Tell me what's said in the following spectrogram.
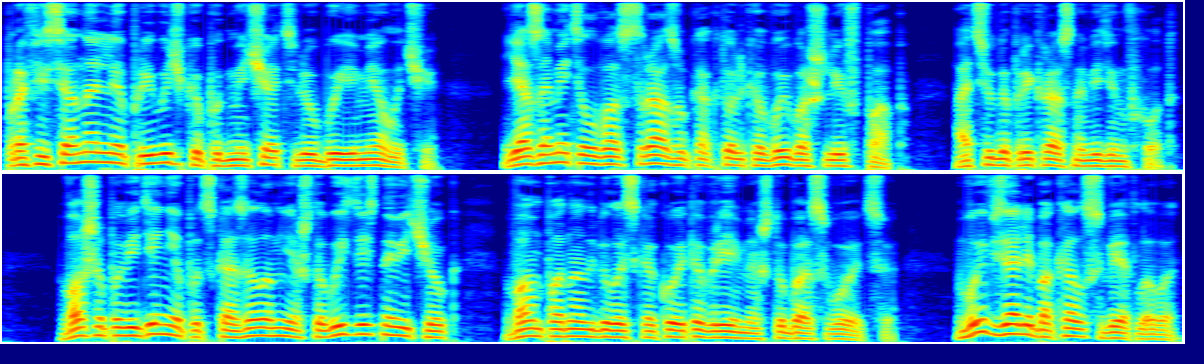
«Профессиональная привычка подмечать любые мелочи. Я заметил вас сразу, как только вы вошли в паб. Отсюда прекрасно виден вход. Ваше поведение подсказало мне, что вы здесь новичок, Вам понадобилось какое-то время, чтобы освоиться. Вы взяли бокал светлого,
